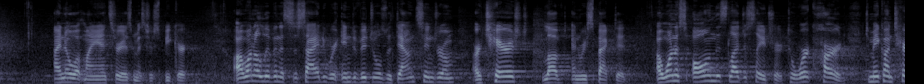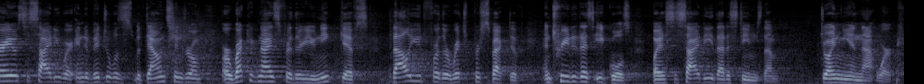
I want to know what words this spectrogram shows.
I know what my answer is, Mr. Speaker. I want to live in a society where individuals with Down syndrome are cherished, loved, and respected. I want us all in this legislature to work hard to make Ontario a society where individuals with Down syndrome are recognized for their unique gifts, valued for their rich perspective, and treated as equals by a society that esteems them. Join me in that work.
